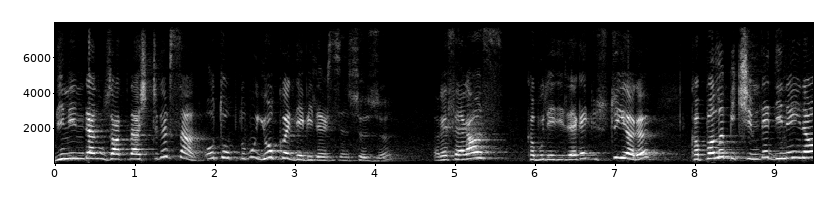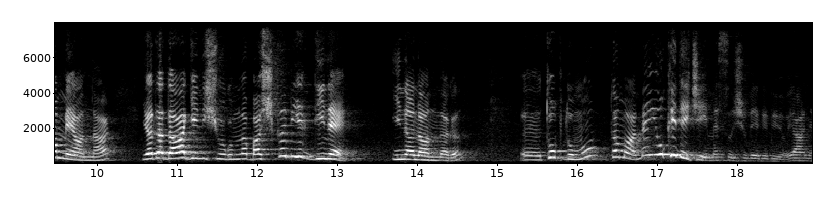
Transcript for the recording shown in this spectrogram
dininden uzaklaştırırsan o toplumu yok edebilirsin sözü. Referans kabul edilerek üstü yarı kapalı biçimde dine inanmayanlar ya da daha geniş yorumla başka bir dine inananların e, toplumu tamamen yok edeceği mesajı veriliyor. Yani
